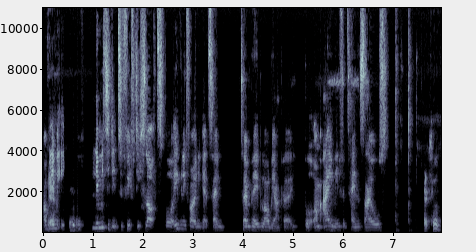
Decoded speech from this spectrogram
I've Yeah. limited, limited it to 50 slots. But even if I only get 10, 10 people, I'll be happy. But I'm aiming for 10 sales. Excellent.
